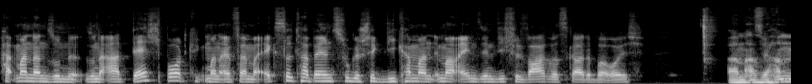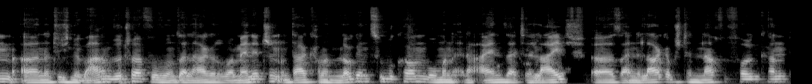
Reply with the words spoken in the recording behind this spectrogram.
Hat man dann so eine, so eine Art Dashboard? Kriegt man einfach immer Excel-Tabellen zugeschickt? Wie kann man immer einsehen, wie viel Ware ist gerade bei euch? Ähm, also wir haben äh, natürlich eine Warenwirtschaft, wo wir unser Lager drüber managen und da kann man ein Login zu bekommen, wo man an der einen Seite live äh, seine Lagerbestände nachverfolgen kann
